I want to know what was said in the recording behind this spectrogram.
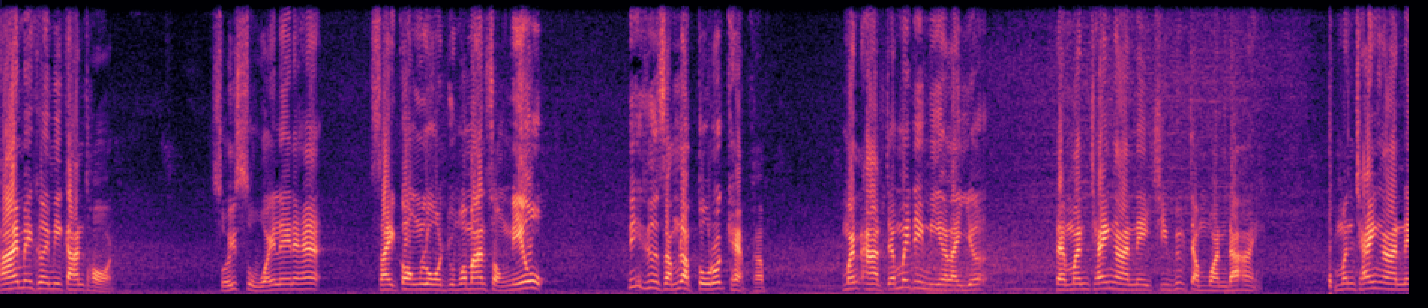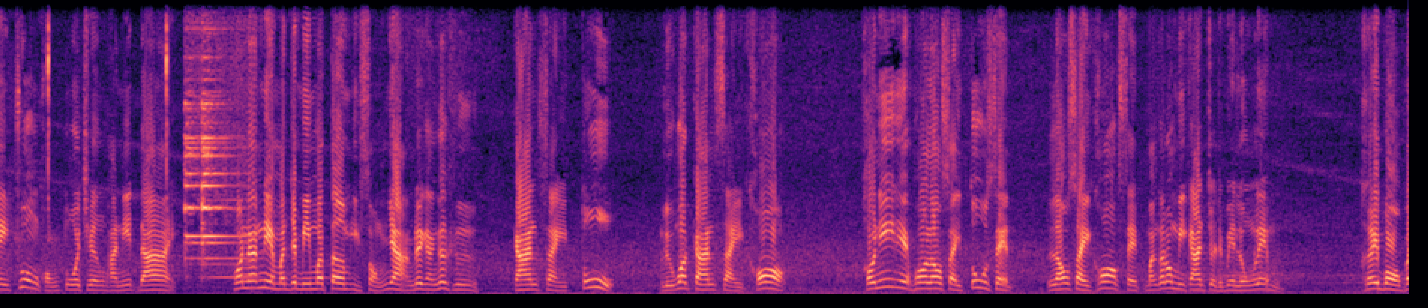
ท้ายไม่เคยมีการถอด สวยๆเลยนะฮะ ใส่กองโหลดอยู่ประมาณ 2 นิ้ว นี่คือสำหรับตัวรถแคปครับ มันอาจจะไม่ได้มีอะไรเยอะ แต่มันใช้งานในชีวิตประจำวันได้ มันใช้งานในช่วงของตัวเชิงพาณิชย์ได้ เพราะฉะนั้นเนี่ยมันจะมีมาเติมอีก 2 อย่างด้วยกันก็คือ การใส่ตู้ หรือว่าการใส่คอกคราวนี้เนี่ยพอเราใส่ตู้เสร็จ เราใส่คอกเสร็จ มันก็ต้องมีการจดทะเบียนลงเล่ม เคยบอกไป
